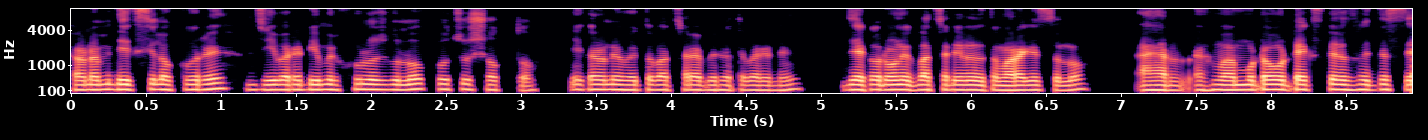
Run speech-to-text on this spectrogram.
কারণ আমি দেখছি লক্ষ্য করে যে এবারে ডিমের খোলসগুলো প্রচুর শক্ত। এই কারণে হয়তো বাচ্চারা বের হতে পারে নাই। যে কারণে অনেক বাচ্চা ডিমের ভিতরে মারা গেছিল। আর আমার মোটামুটি এক্সপিরিয়েন্স হইতেছে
